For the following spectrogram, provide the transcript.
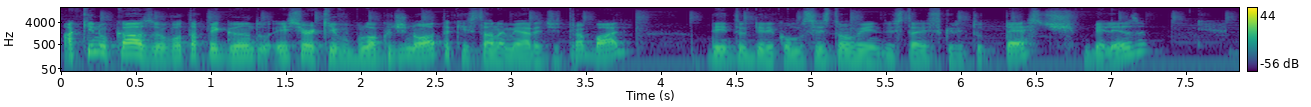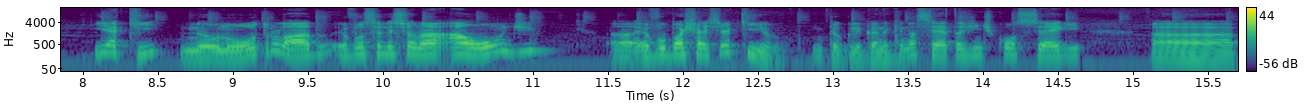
Aqui no caso eu vou estar pegando esse arquivo bloco de nota que está na minha área de trabalho. Dentro dele, como vocês estão vendo, está escrito teste, beleza? E aqui, no, no outro lado, eu vou selecionar aonde uh, eu vou baixar esse arquivo. Então, clicando aqui na seta, a gente consegue uh,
